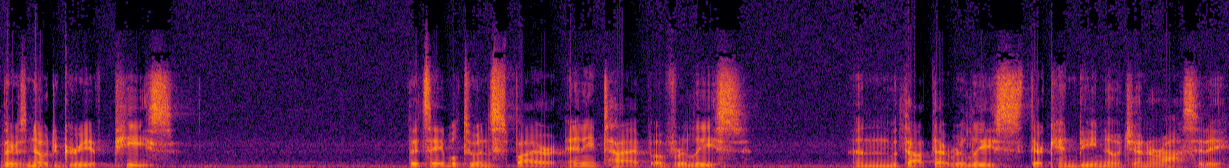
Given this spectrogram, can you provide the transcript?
There's no degree of peace that's able to inspire any type of release and without that release, there can be no generosity.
